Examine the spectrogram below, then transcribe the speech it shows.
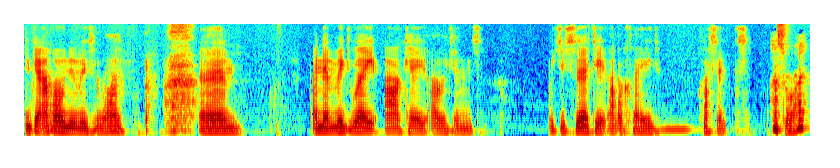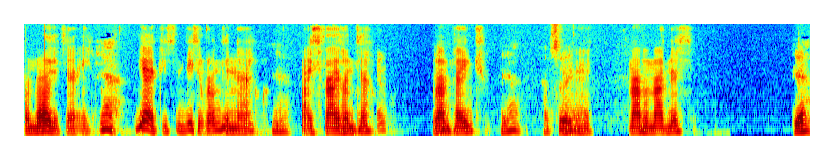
You get a whole new lease of life. Um, and then Midway Arcade Origins, which is 30 arcade classics. That's all right. Or more than 30. Yeah. Yeah, because some decent ones in there. Yeah. Like Spy Hunter, Yeah. Rampage, Yeah. Absolutely. uh, Marble Madness. Yeah.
